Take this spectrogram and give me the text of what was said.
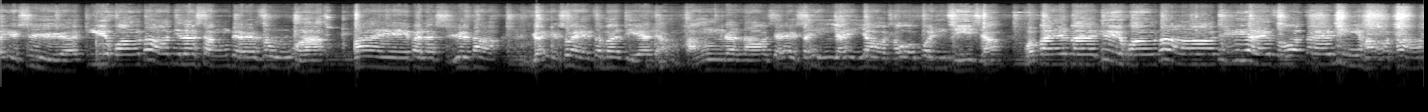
本是玉皇大帝那上边走啊，拜拜了十大元帅这么列两旁。这老仙儿神言要朝观吉祥，我拜拜玉皇大帝坐在密好堂。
